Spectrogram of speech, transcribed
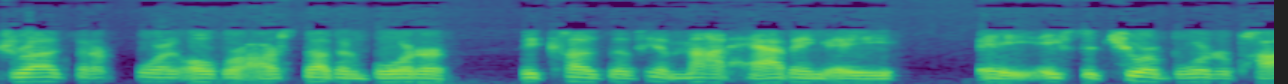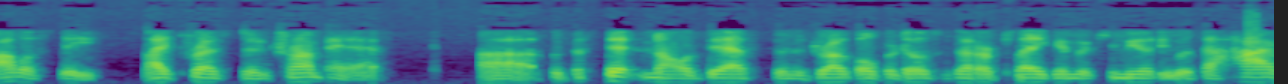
drugs that are pouring over our southern border because of him not having a a, a secure border policy like President Trump had, uh, with the fentanyl deaths and the drug overdoses that are plaguing the community with the high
